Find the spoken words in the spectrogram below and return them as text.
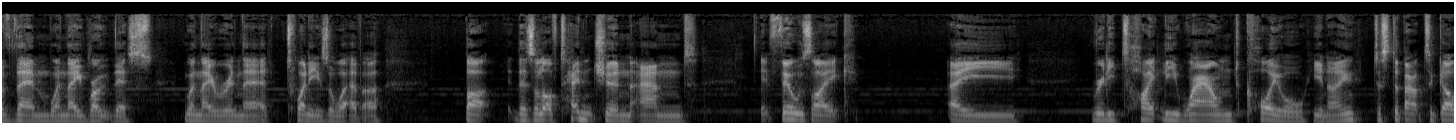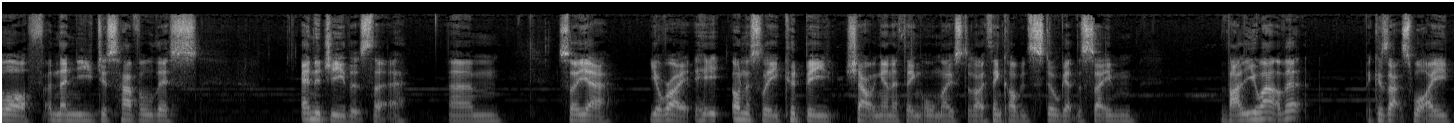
of them when they wrote this when they were in their 20s or whatever. But there's a lot of tension and it feels like a really tightly wound coil, you know, just about to go off, and then you just have all this energy that's there. Um, so yeah, you're right. He honestly could be shouting anything almost, and I think I would still get the same value out of it because that's what I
